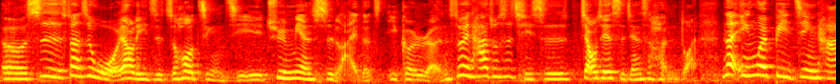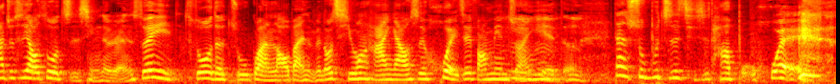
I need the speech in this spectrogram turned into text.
呃，是算是我要离职之后紧急去面试来的一个人，所以他就是其实交接时间是很短。那因为毕竟他就是要做执行的人，所以所有的主管、老板什么都期望他应该要是会这方面专业的。嗯嗯嗯、但殊不知，其实他不会。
